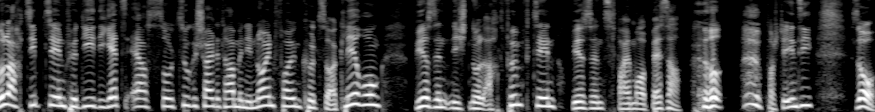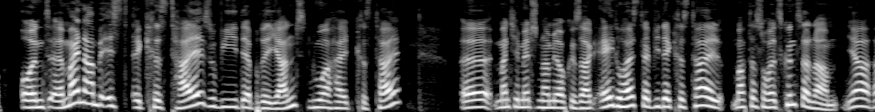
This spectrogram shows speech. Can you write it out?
0817 für die, die jetzt erst so zugeschaltet haben in die neuen Folgen, kurz zur Erklärung. Wir sind nicht 0815, wir sind zweimal besser. Verstehen Sie? So, und äh, mein Name ist äh, Kristall, sowie der Brillant, nur halt Kristall. Äh, manche Menschen haben ja auch gesagt, ey, du heißt ja wie der Kristall, mach das doch als Künstlernamen. Ja,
